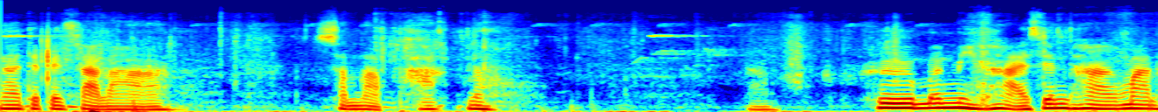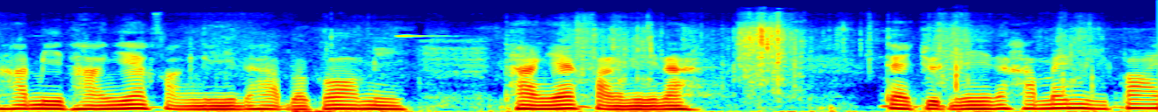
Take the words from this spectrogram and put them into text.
น่าจะเป็นศาลาสำหรับพักเนาะนะครับคือมันมีหลายเส้นทางมากครับมีทางแยกฝั่งนี้นะครับ แล้วก็มีทางแยกฝั่งนี้นะ แต่จุดนี้นะครับไม่มีป้าย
